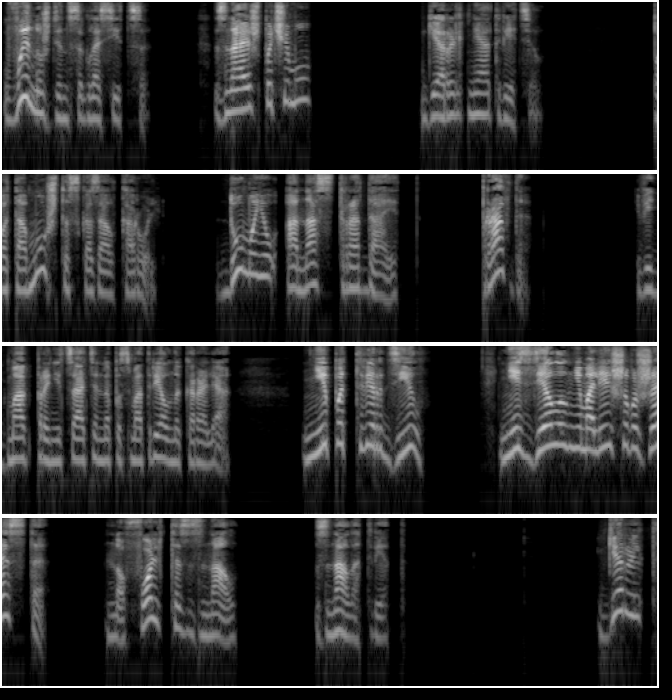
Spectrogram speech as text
Вынужден согласиться. Знаешь почему? Геральт не ответил. — Потому что, — сказал король, — думаю, она страдает. Правда? Ведьмак проницательно посмотрел на короля. Не подтвердил, не сделал ни малейшего жеста, но Фольтес знал, знал ответ. Геральт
